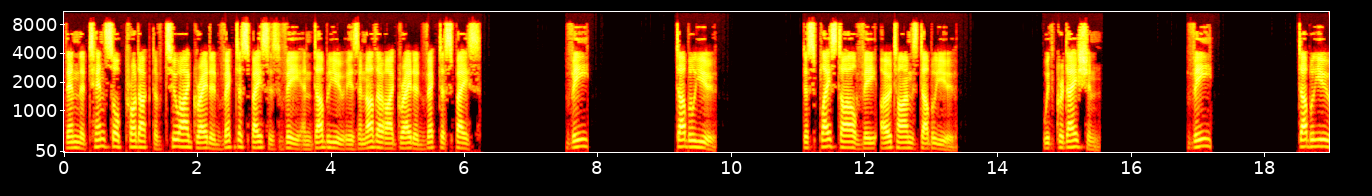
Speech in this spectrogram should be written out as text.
then the tensor product of two I-graded vector spaces V and W is another I-graded vector space V W display style V O times W with gradation V W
